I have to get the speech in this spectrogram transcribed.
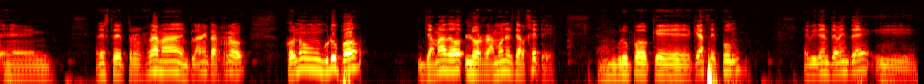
en, en este programa, en Planeta Rock, con un grupo llamado Los Ramones de Algete. Un grupo que, que hace punk, evidentemente, y,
